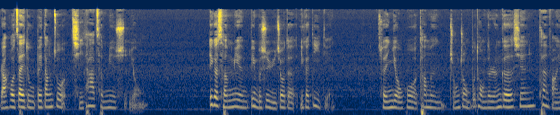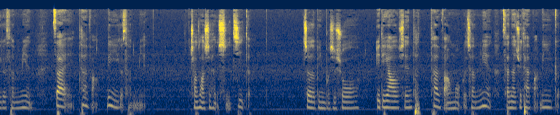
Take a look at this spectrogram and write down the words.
然后再度被当作其他层面使用。一个层面并不是宇宙的一个地点，存有或他们种种不同的人格先探访一个层面，再探访另一个层面，常常是很实际的。这并不是说一定要先探探访某个层面，才能去探访另一个。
